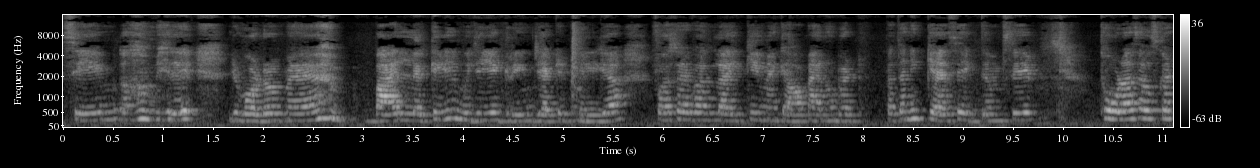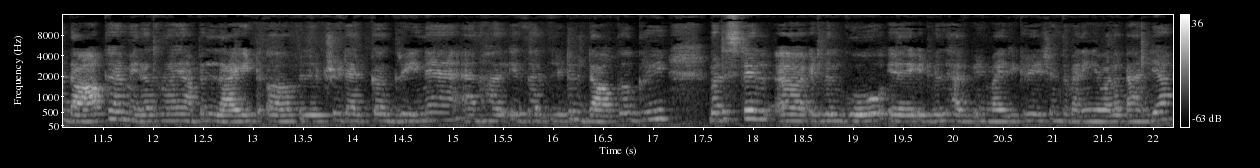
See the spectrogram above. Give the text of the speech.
same uh, मेरे जो wardrobe में बाय लकीली मुझे ये ग्रीन जैकेट मिल गया फ़र्स्ट आई वाज लाइक कि मैं क्या पहनूं बट पता नहीं कैसे एकदम से थोड़ा सा उसका डार्क है मेरा थोड़ा यहाँ पे लाइट मिलिट्री टाइप का ग्रीन है and her is a little darker green but still it will go it will help in my recreation तो मैंने ये वाला पहन लिया.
